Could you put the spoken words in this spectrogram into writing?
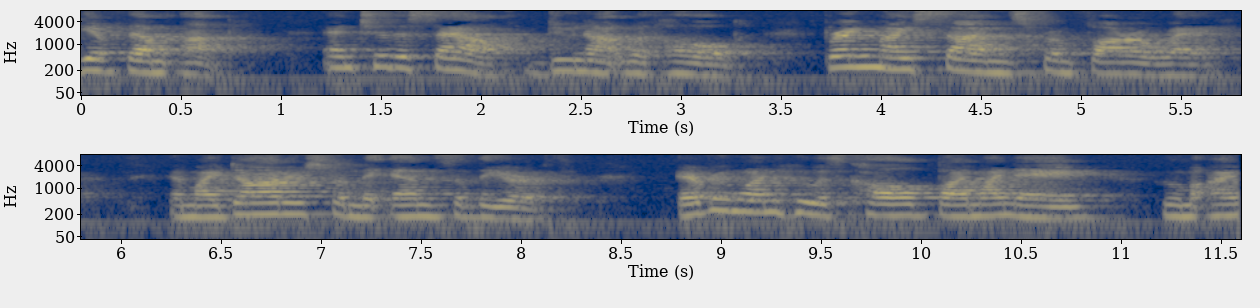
give them up, and to the south, do not withhold. Bring my sons from far away, and my daughters from the ends of the earth. Everyone who is called by my name, whom I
